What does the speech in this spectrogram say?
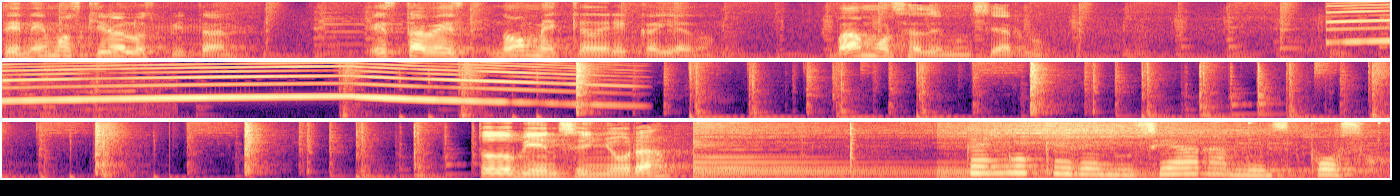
Tenemos que ir al hospital. Esta vez no me quedaré callado. Vamos a denunciarlo. ¿Todo bien, señora? Tengo que denunciar a mi esposo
